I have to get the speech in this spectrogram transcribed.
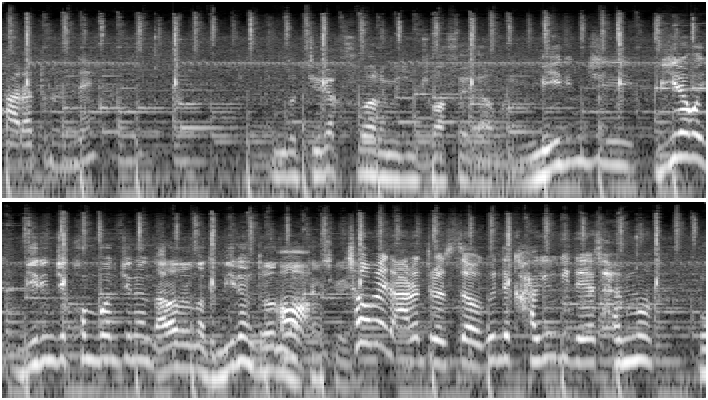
다 알아들었네. 좀더 디렉스 발음이 좀 좋았어야 되나. 밀인지 밀하고 밀인지 콤보인지는 알아들은 것 같아. 밀은 들었는 것 어 같아. 확실히. 처음에 알아들었어. 근데 가격이 내가 잘못 그거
